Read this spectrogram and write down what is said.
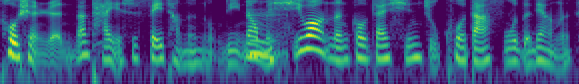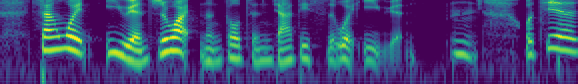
候选人，那他也是非常的努力。那我们希望能够在新竹扩大服务的量能，三位议员之外，能够增加第四位议员。嗯，我记得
